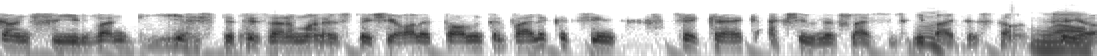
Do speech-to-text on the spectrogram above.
kan vier want yes, dit is wel 'n spesiale taal en terwyl ek dit sien sê kry ek actually hoender vleis as ek Hmm. buite staan. Wow. So, ja.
